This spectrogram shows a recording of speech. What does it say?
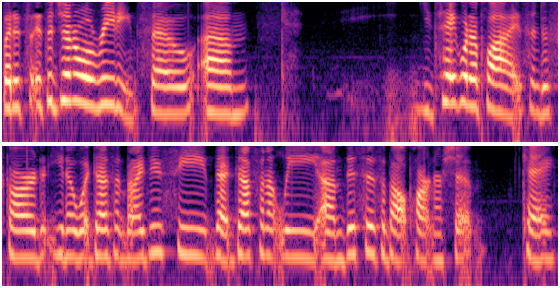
But it's it's a general reading, so um, you take what applies and discard, you know, what doesn't. But I do see that definitely um, this is about partnership. Okay,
